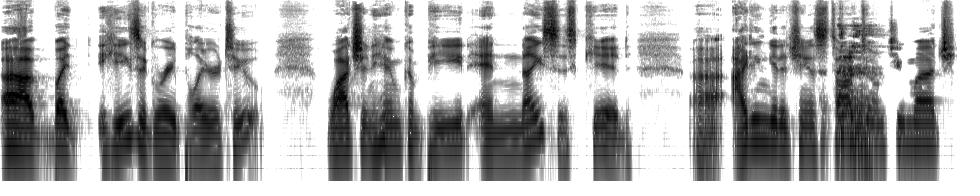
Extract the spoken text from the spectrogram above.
Uh, but he's a great player too. Watching him compete and nicest kid. Uh, I didn't get a chance to talk to him too much,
